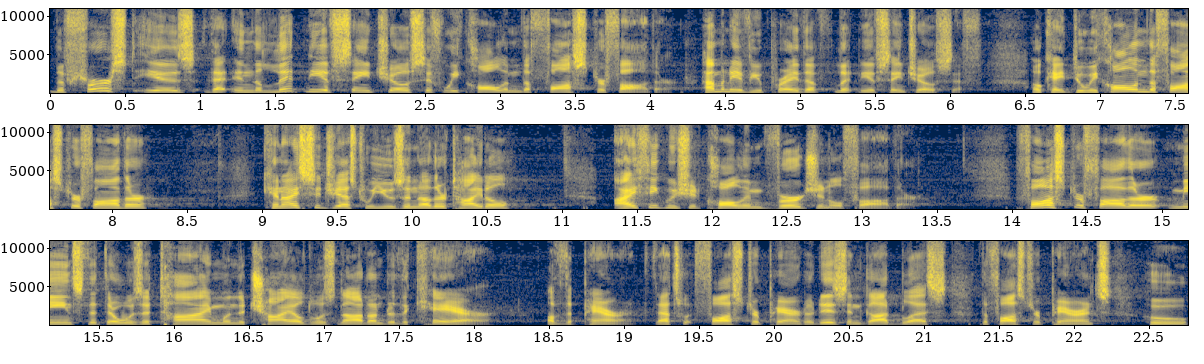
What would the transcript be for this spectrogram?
The first is that in the litany of St. Joseph, we call him the foster father. How many of you pray the litany of St. Joseph? Okay, do we call him the foster father? Can I suggest we use another title? I think we should call him virginal father. Foster father means that there was a time when the child was not under the care of the parent. That's what foster parenthood is, and God bless the foster parents who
